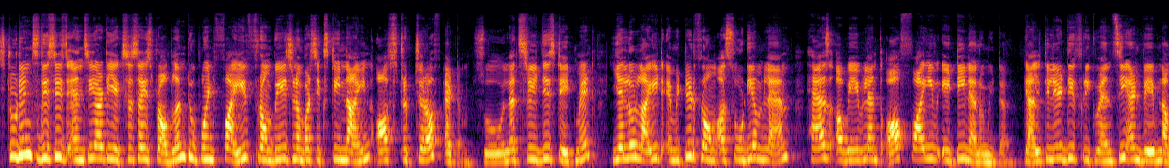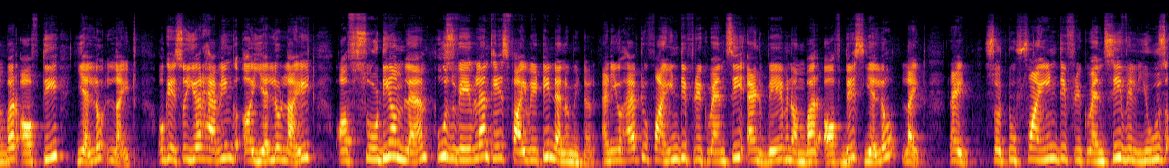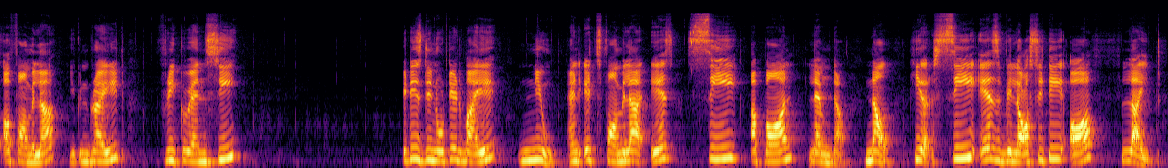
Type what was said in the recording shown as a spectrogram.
Students, this is NCERT exercise problem 2.5 from page number 69 of structure of atom. So let's read this statement. Yellow light emitted from a sodium lamp has a wavelength of 580 nanometer. Calculate the frequency and wave number of the yellow light. Okay, so you are having a yellow light of sodium lamp whose wavelength is 580 nanometer and you have to find the frequency and wave number of this yellow light right. So to find the frequency we'll use a formula. You can write frequency. It is denoted by nu and its formula is c upon lambda. Now here c is velocity of light.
